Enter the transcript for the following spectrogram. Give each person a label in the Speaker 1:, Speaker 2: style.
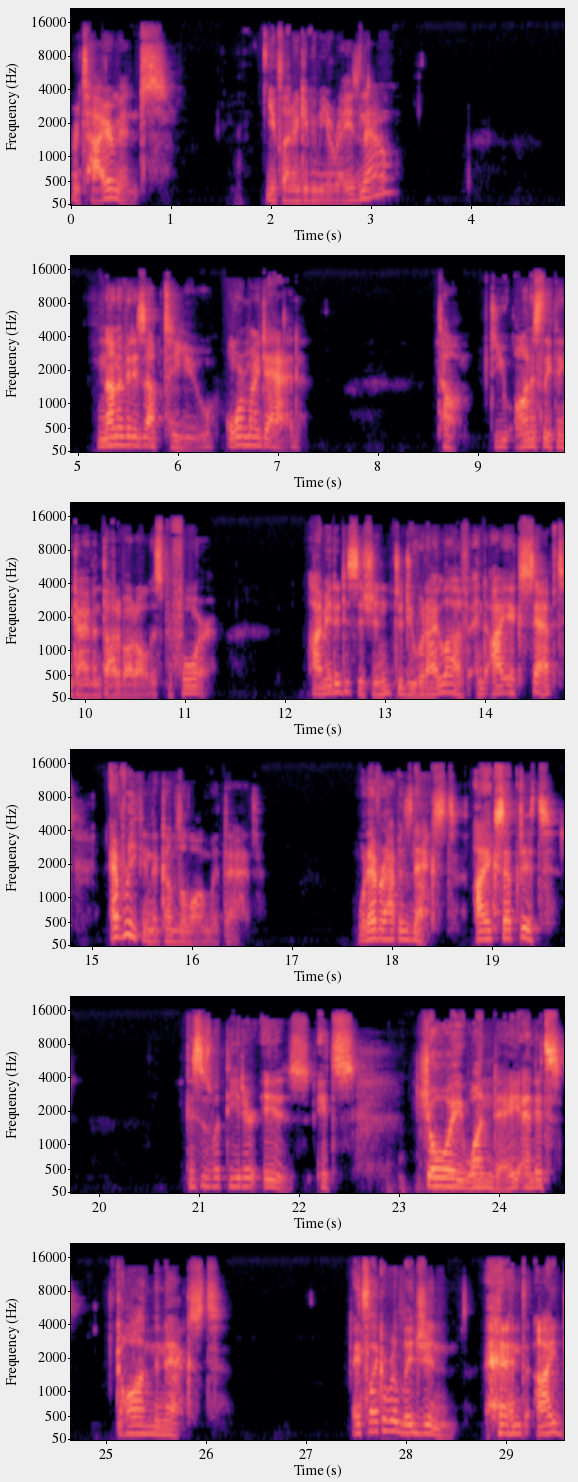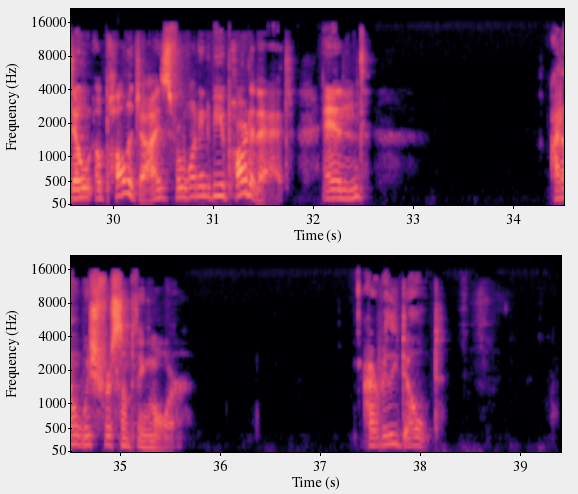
Speaker 1: Retirement. You plan on giving me a raise now? None of it is up to you or my dad. Tom, do you honestly think I haven't thought about all this before? I made a decision to do what I love, and I accept everything that comes along with that. Whatever happens next, I accept it. This is what theater is. It's joy one day and it's gone the next. It's like a religion, and I don't apologize for wanting to be a part of that. And I don't wish for something more. I really don't.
